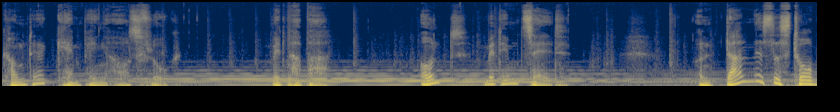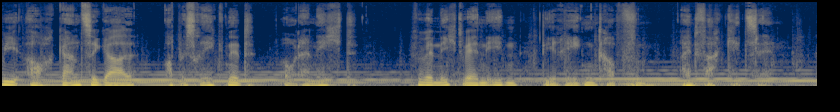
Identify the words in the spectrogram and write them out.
kommt der Campingausflug mit Papa und mit dem Zelt. Und dann ist es Tobi auch ganz egal, ob es regnet oder nicht. Wenn nicht, werden ihn die Regentropfen einfach kitzeln.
